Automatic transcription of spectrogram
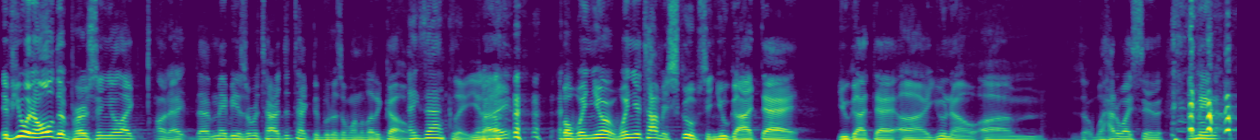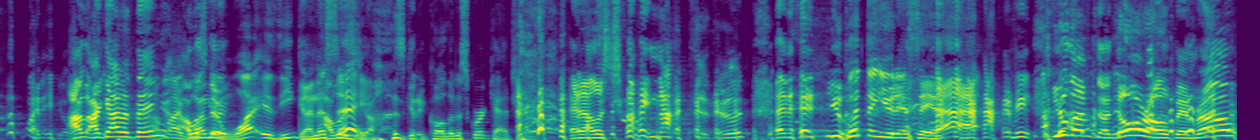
If you're an older person, you're like, oh, that, that maybe is a retired detective who doesn't want to let it go. Exactly. You know. Right? but when you're when you're Tommy Scoops and you got that you got that uh, you know, um well, how do I say it? I mean Why do you- I, I got a thing. I'm like, I was wondering gonna, what is he gonna I was, say? I was gonna call it a squirt catcher, and I was trying not to, dude. And then you, Good thing you didn't say that. I mean, you left the door open, bro.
